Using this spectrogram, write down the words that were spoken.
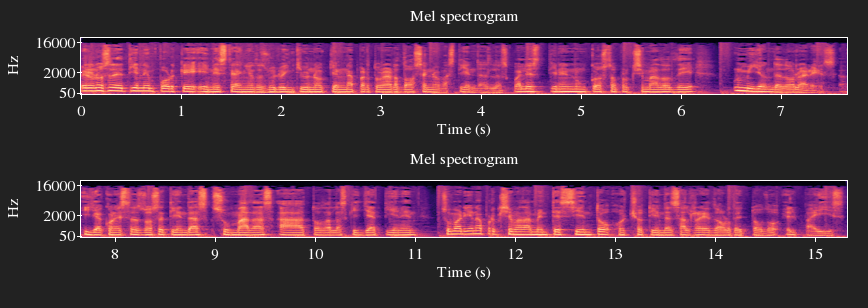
pero no se detienen porque en este año 2021 quieren aperturar 12 nuevas tiendas, las cuales tienen un costo aproximado de un millón de dólares. Y ya con estas 12 tiendas sumadas a todas las que ya tienen, sumarían aproximadamente 108 tiendas alrededor de todo el país.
